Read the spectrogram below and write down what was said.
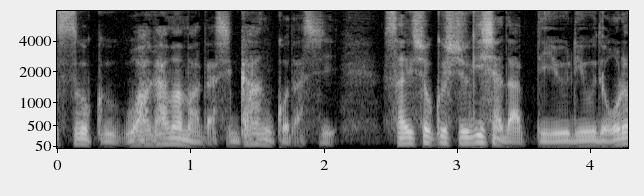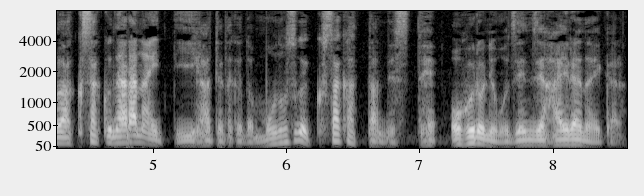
すごくわがままだし頑固だし菜食主義者だっていう理由で俺は臭くならないって言い張ってたけどものすごい臭かったんですって。お風呂にも全然入らないから。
